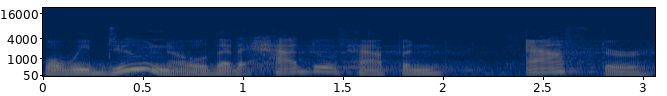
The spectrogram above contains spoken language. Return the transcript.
Well, we do know that it had to have happened after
